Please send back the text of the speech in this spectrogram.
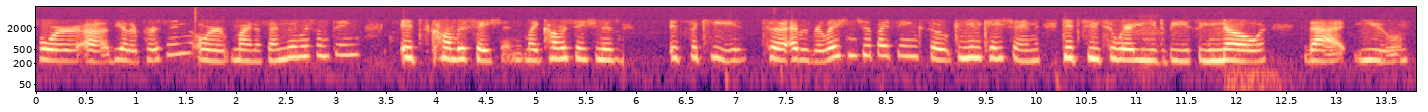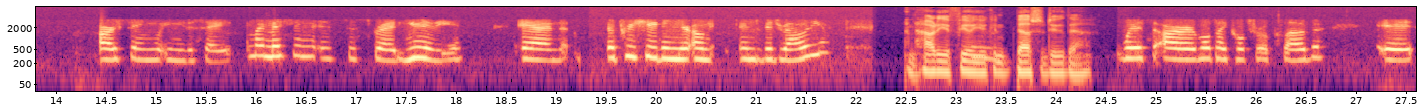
for uh, the other person or might offend them or something. It's conversation. Like, conversation is it's the key to every relationship, I think. So communication gets you to where you need to be so you know that you are saying what you need to say. My mission is to spread unity and appreciating your own individuality. And how do you feel you can best do that? With our multicultural club, it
